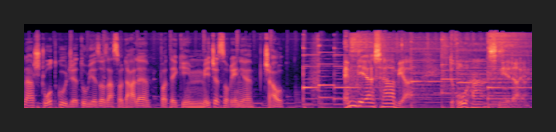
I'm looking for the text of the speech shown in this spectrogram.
na czwartku gdzie tu wiezo zaso dale. Po takim mecie sorenie. Ciao. MDR Sabia. Druha Snedajn.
